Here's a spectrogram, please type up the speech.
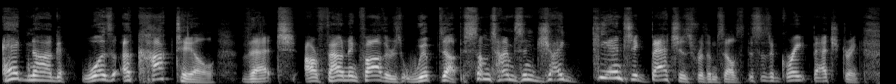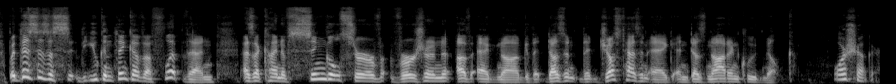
eggnog was a cocktail that our founding fathers whipped up, sometimes in gigantic batches for themselves. This is a great batch drink. But this is a, you can think of a flip then as a kind of single serve version of eggnog that doesn't, that just has an egg and does not include milk Or sugar.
